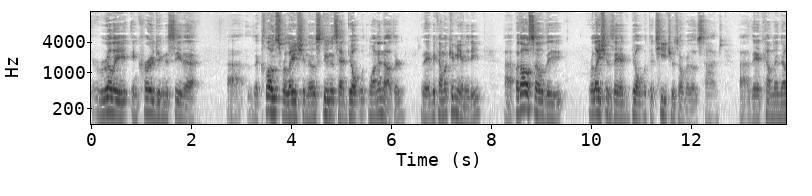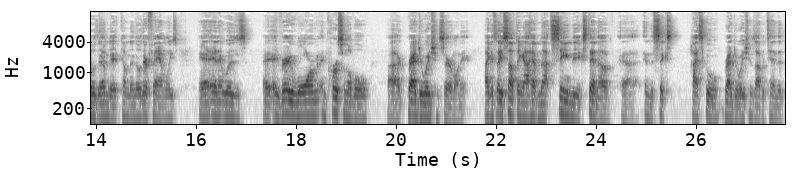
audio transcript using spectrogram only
really encouraging to see the uh, the close relation those students had built with one another. They had become a community, uh, but also the relations they had built with the teachers over those times. Uh, they had come to know them. They had come to know their families, and, and it was a, a very warm and personable uh, graduation ceremony. I can say something I have not seen the extent of uh, in the six high school graduations I've attended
